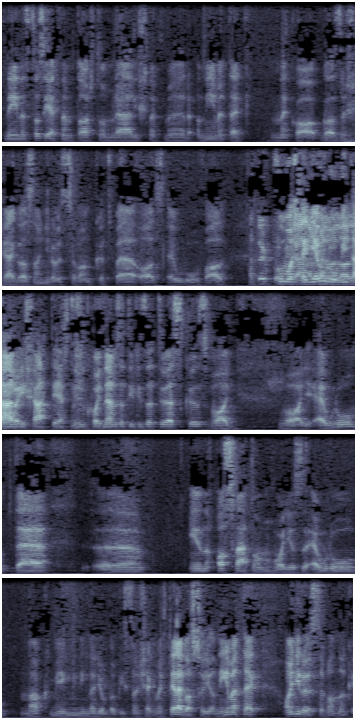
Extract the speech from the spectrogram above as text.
De én ezt azért nem tartom reálisnak, mert a németeknek a gazdasága az annyira össze van kötve az euróval. Hát ők Fú, most egy euróvitára is áttértünk, hogy nemzeti fizetőeszköz, vagy, vagy euró, de ö, én azt látom, hogy az eurónak még mindig nagyobb a biztonság. Meg tényleg az, hogy a németek annyira össze vannak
